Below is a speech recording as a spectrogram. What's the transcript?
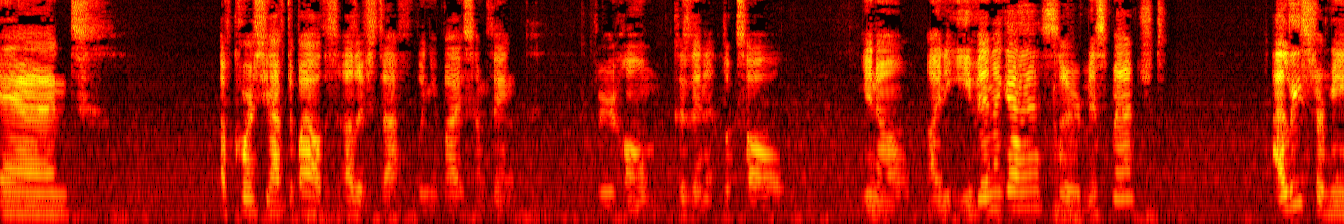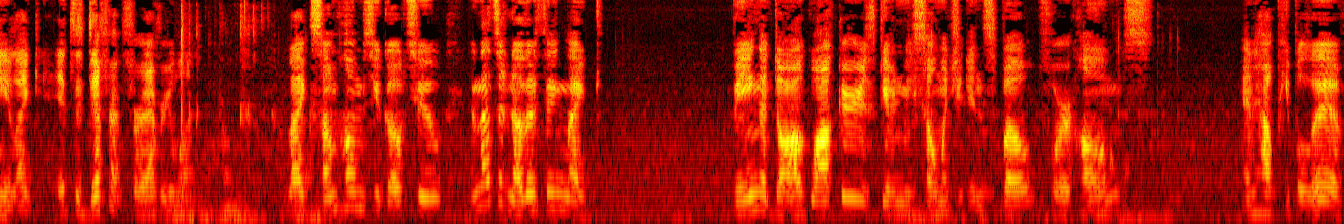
And of course, you have to buy all this other stuff when you buy something for your home because then it looks all, you know, uneven, I guess, or mismatched. At least for me, like, it's different for everyone. Like, some homes you go to, and that's another thing, like, being a dog walker has given me so much inspo for homes and how people live.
